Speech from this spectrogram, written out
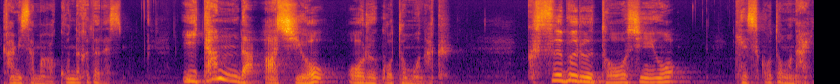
神様はこんな方です傷んだ足を折ることもなくくすぶる刀身を消すこともない。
